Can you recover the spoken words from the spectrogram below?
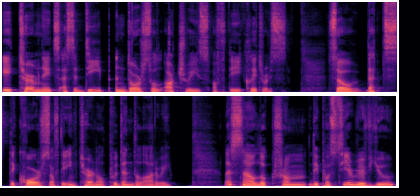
it terminates as the deep and dorsal arteries of the clitoris so that's the course of the internal pudendal artery. Let's now look from the posterior view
